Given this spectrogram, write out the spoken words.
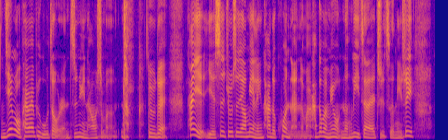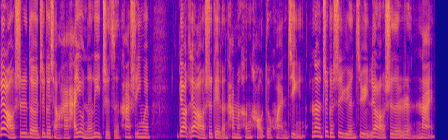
你今天如果拍拍屁股走人，子女哪有什么？对不对？他也也是就是要面临他的困难的嘛，他根本没有能力再来指责你。所以廖老师的这个小孩还有能力指责他，是因为廖廖老师给了他们很好的环境。那这个是源自于廖老师的忍耐。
